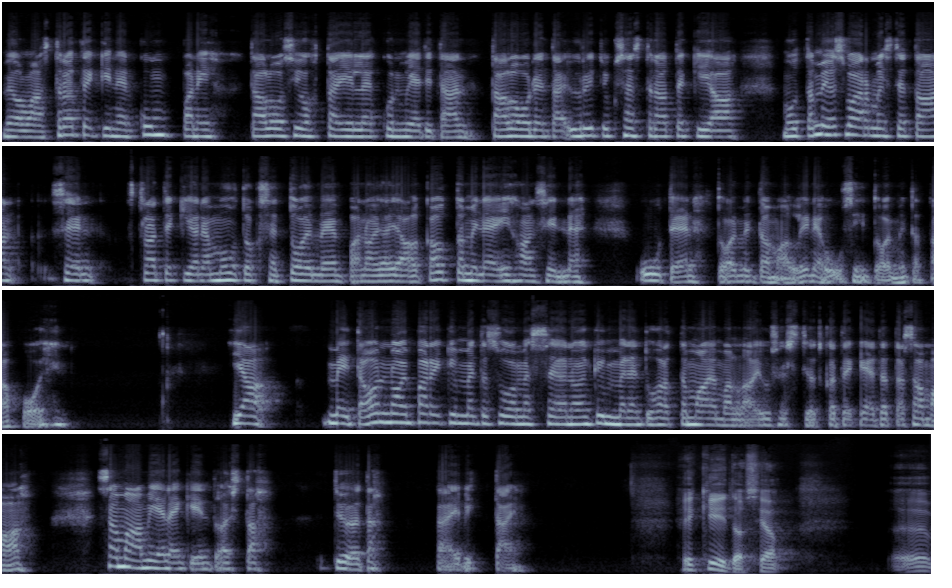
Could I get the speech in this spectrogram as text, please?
Me ollaan strateginen kumppani talousjohtajille, kun mietitään talouden tai yrityksen strategiaa, mutta myös varmistetaan sen strategian ja muutoksen toimeenpano ja jalkauttaminen ihan sinne uuteen toimintamalliin ja uusiin toimintatapoihin. Ja meitä on noin parikymmentä Suomessa ja noin 10 000 maailmanlaajuisesti, jotka tekee tätä samaa, samaa mielenkiintoista työtä päivittäin. Hei kiitos. Ja, ö,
